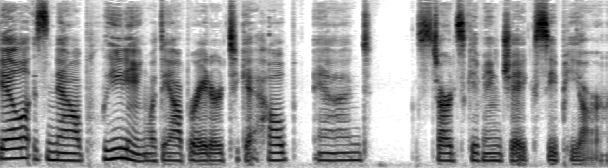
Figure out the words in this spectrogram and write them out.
Gail is now pleading with the operator to get help and starts giving Jake CPR.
